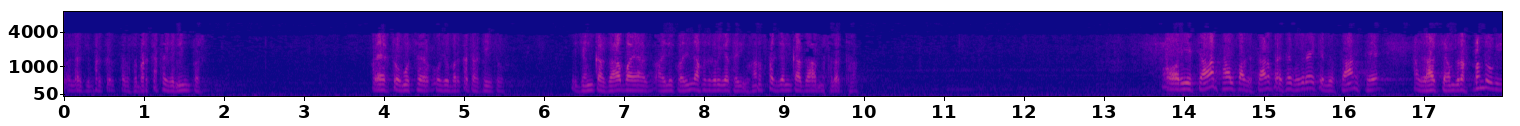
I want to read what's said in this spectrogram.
اللہ کی برکت سے برکت ہے زمین پر۔ ایک تو مجھ سے وہ جو برکت آتی تو جنگ کا عذاب آیا۔ علی کو علی نافذ کر گیا تھا یوہانس پر جنگ کا عذاب مسلط تھا۔ اور یہ چار سال پاکستان پر ایسے گزرے کہ ہندوستان سے آزاد کی آمد رفت بند ہوگی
